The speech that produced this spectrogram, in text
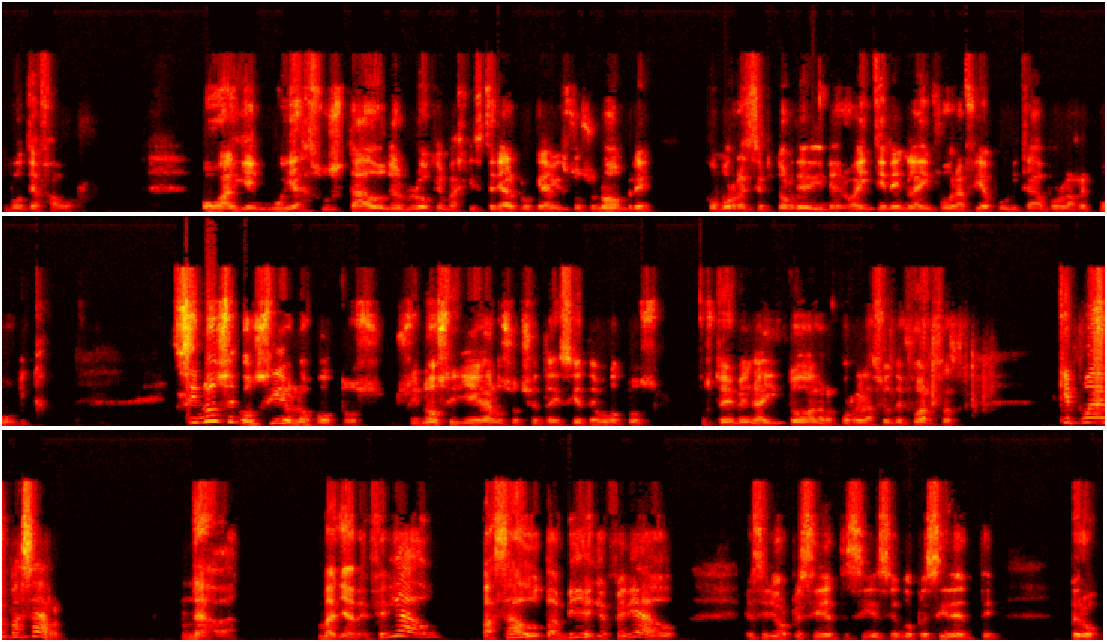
vote a favor. O alguien muy asustado en el bloque magisterial porque ha visto su nombre, como receptor de dinero. Ahí tienen la infografía publicada por la República. Si no se consiguen los votos, si no se llega a los 87 votos, ustedes ven ahí toda la correlación de fuerzas, ¿qué puede pasar? Nada. Mañana es feriado, pasado también es feriado, el señor presidente sigue siendo presidente, pero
